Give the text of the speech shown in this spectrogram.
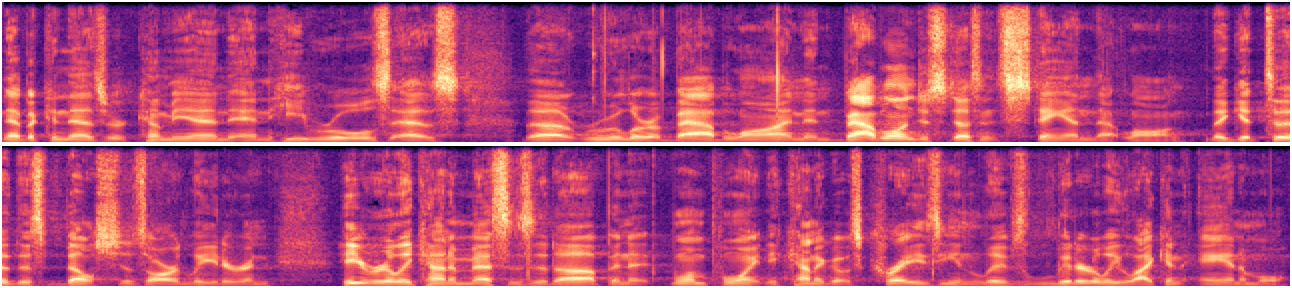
Nebuchadnezzar come in, and he rules as the ruler of Babylon. And Babylon just doesn't stand that long. They get to this Belshazzar leader, and he really kind of messes it up. And at one point, he kind of goes crazy and lives literally like an animal.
